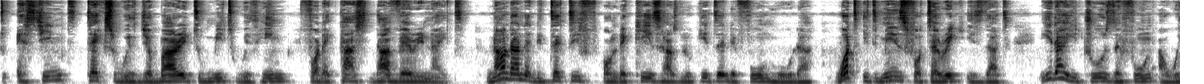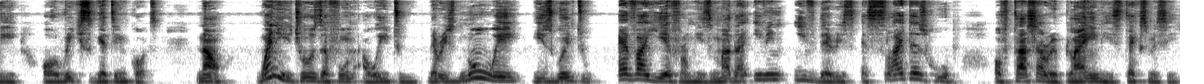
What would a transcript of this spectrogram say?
to exchange texts with Jabari to meet with him for the cash that very night. Now that the detective on the case has located the phone holder, what it means for Tariq is that either he throws the phone away or risks getting caught. Now, when he throws the phone away too, there is no way he's going to ever hear from his mother even if there is a slightest hope of Tasha replying his text message.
